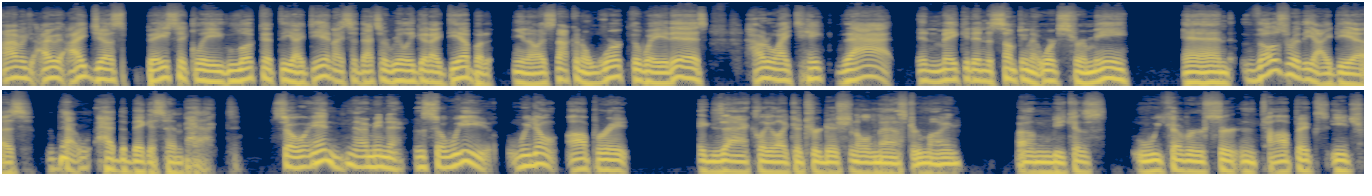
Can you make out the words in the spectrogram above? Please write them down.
I, I, I just basically looked at the idea and I said, that's a really good idea, but you know, it's not going to work the way it is. How do I take that and make it into something that works for me? And those were the ideas that had the biggest impact. So, and I mean, so we we don't operate exactly like a traditional mastermind um, because we cover certain topics. Each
